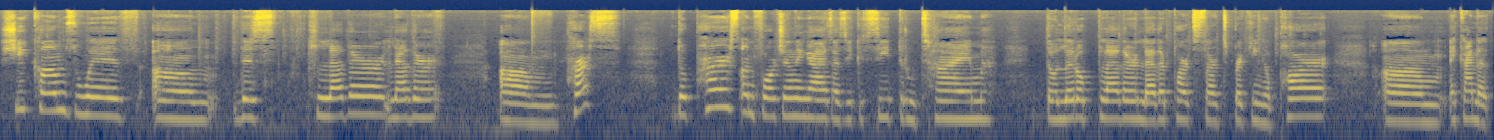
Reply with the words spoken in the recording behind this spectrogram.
She comes with um, this leather leather um, purse. The purse, unfortunately, guys, as you can see through time, the little leather leather part starts breaking apart. Um, it kind of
